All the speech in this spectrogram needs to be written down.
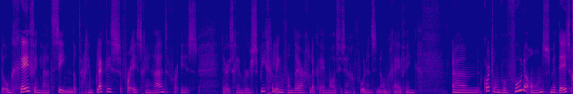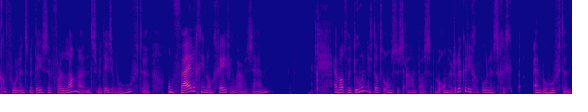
de omgeving laat zien dat er geen plek is voor is. Geen ruimte voor is. Er is geen weerspiegeling van dergelijke emoties en gevoelens in de omgeving. Um, kortom, we voelen ons met deze gevoelens, met deze verlangens, met deze behoeften onveilig in de omgeving waar we zijn. En wat we doen is dat we ons dus aanpassen. We onderdrukken die gevoelens en behoeften.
